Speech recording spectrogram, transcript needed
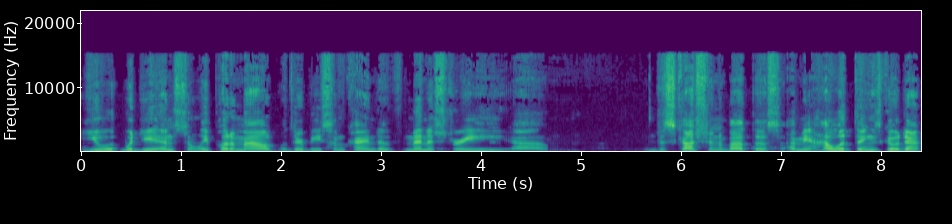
you would you instantly put them out? Would there be some kind of ministry um, discussion about this? I mean, how would things go down?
